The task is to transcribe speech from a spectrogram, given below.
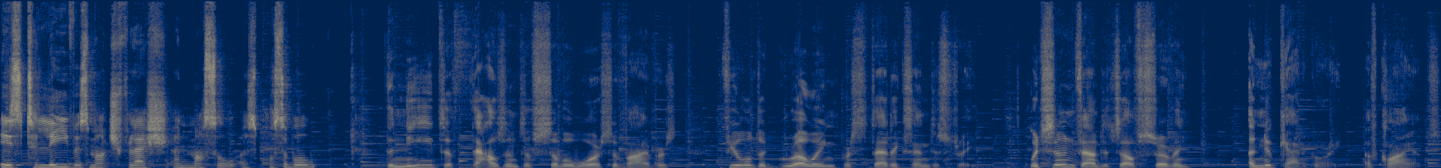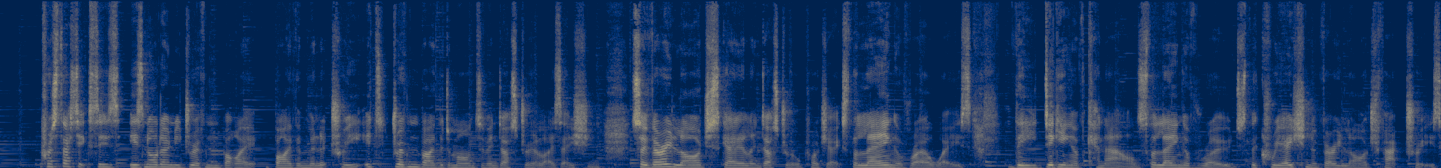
is to leave as much flesh and muscle as possible the needs of thousands of Civil War survivors fueled a growing prosthetics industry, which soon found itself serving a new category of clients. Prosthetics is, is not only driven by, by the military, it's driven by the demands of industrialization. So, very large scale industrial projects, the laying of railways, the digging of canals, the laying of roads, the creation of very large factories.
